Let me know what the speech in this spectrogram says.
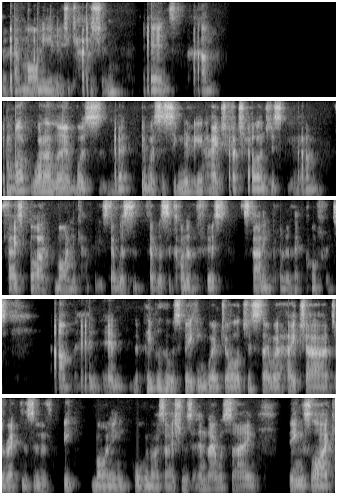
about mining and education, and um, and what what I learned was that there was a significant HR challenges um, faced by mining companies. That was that was the kind of the first starting point of that conference. Um, and, and the people who were speaking weren't geologists, they were HR directors of big mining organisations, and they were saying things like,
